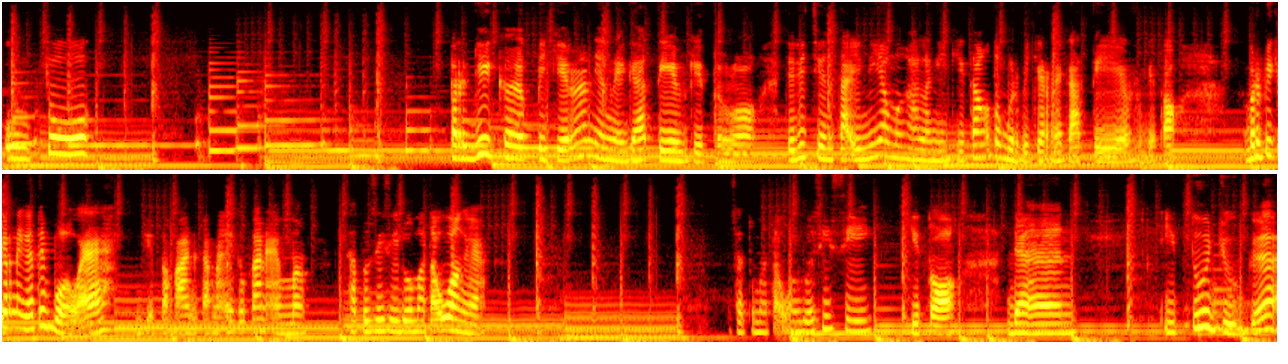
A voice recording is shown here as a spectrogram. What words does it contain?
untuk pergi ke pikiran yang negatif gitu loh. Jadi cinta ini yang menghalangi kita untuk berpikir negatif gitu. Berpikir negatif boleh, gitu kan karena itu kan emang satu sisi dua mata uang ya satu mata uang dua sisi gitu dan itu juga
